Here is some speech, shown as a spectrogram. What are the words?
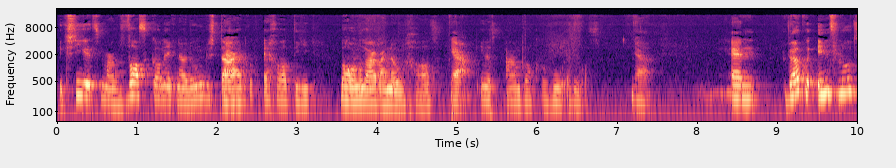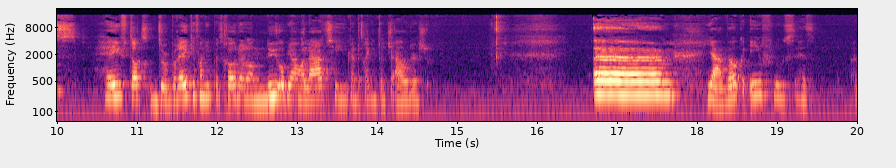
ik zie het, maar wat kan ik nou doen? Dus daar Ja. heb ik ook echt wel die behandelaar bij nodig gehad. Ja. In het aanpakken hoe en wat. Ja. En welke invloed heeft dat doorbreken van die patronen dan nu op jouw relatie met betrekking tot je ouders? Ehm, ja, welke invloed het eh,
